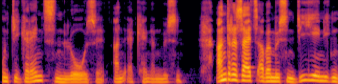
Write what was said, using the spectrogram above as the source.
und die grenzenlose anerkennen müssen. Andererseits aber müssen diejenigen,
